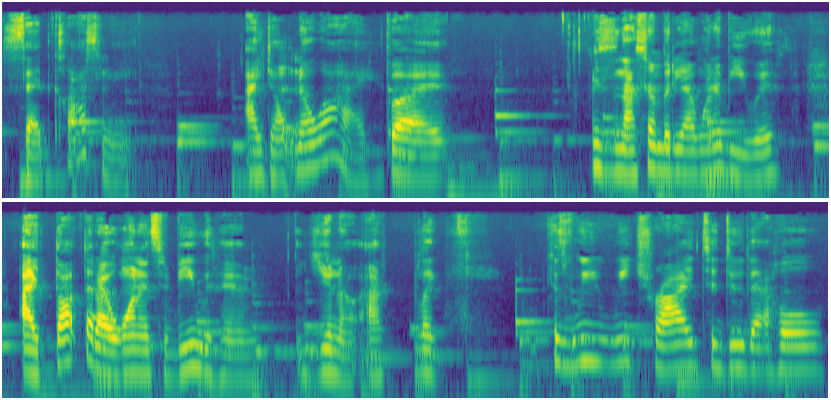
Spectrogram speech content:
said classmate. I don't know why, but this is not somebody I want to be with. I thought that I wanted to be with him, you know, I like cuz we we tried to do that whole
